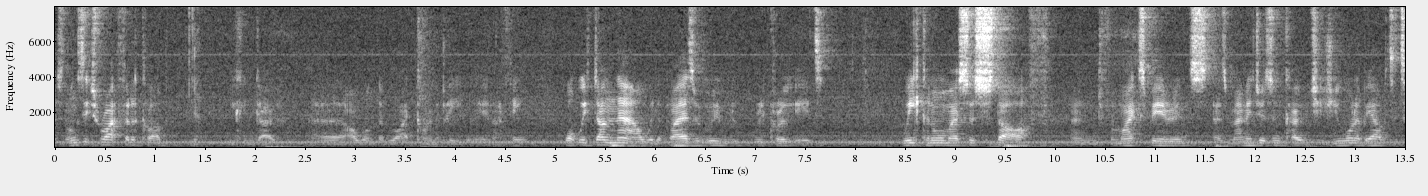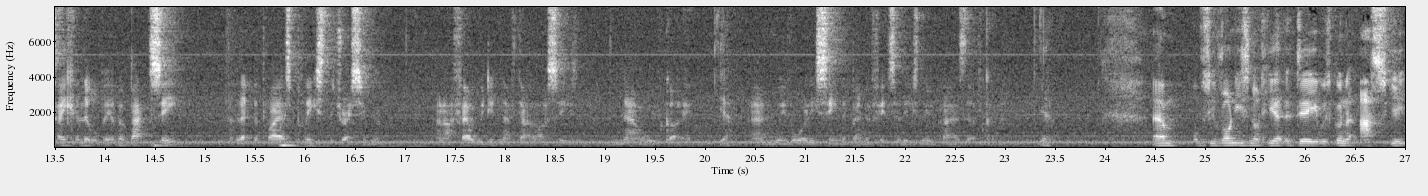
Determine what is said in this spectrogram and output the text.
as long as it's right for the club. Yeah. You can go. Uh, I want the right kind of people in. I think what we've done now with the players that we've recruited, we can almost as staff and from my experience as managers and coaches, you want to be able to take a little bit of a back seat and let the players police the dressing room. And I felt we didn't have that last season. Now we've got it. Yeah. And we've already seen the benefits of these new players that have come in. Um, obviously, Ronnie's not here today. He was going to ask you.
